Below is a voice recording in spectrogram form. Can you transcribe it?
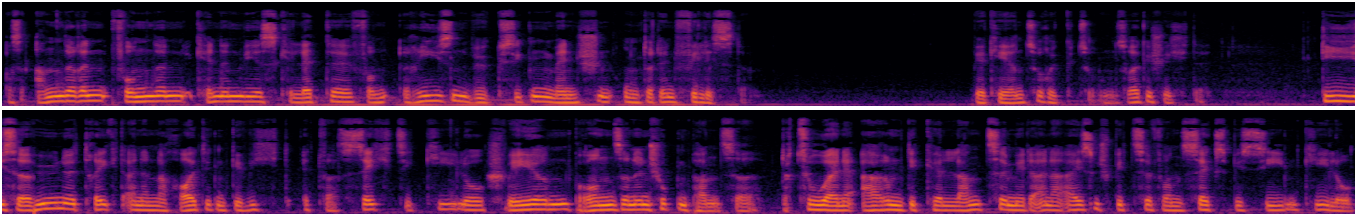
Aus anderen Funden kennen wir Skelette von riesenwüchsigen Menschen unter den Philistern. Wir kehren zurück zu unserer Geschichte. Dieser Hühne trägt einen nach heutigem Gewicht etwa 60 Kilo schweren bronzenen Schuppenpanzer, dazu eine armdicke Lanze mit einer Eisenspitze von sechs bis sieben Kilo.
